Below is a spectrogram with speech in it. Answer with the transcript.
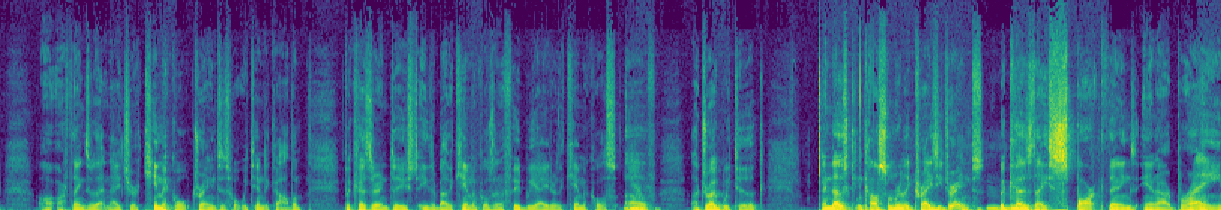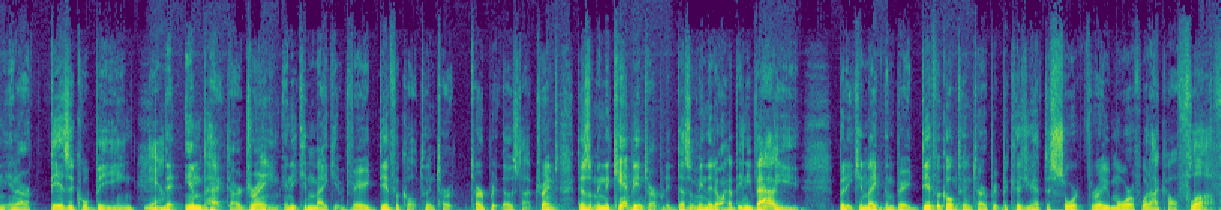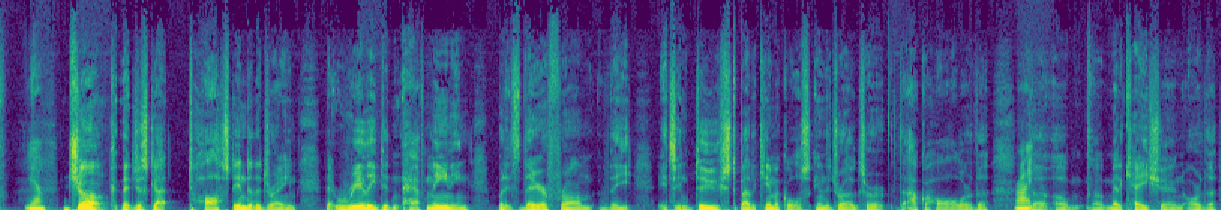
or, or things of that nature. Chemical dreams is what we tend to call them because they're induced either by the chemicals in a food we ate or the chemicals Yeah. of a drug we took and those can cause some really crazy dreams Mm-hmm. because they spark things in our brain, in our physical being yeah that impact our dream. And it can make it very difficult to inter- interpret those type dreams. Doesn't mean they can't be interpreted, doesn't mean they don't have any value, but it can make them very difficult to interpret because you have to sort through more of what I call fluff yeah junk that just got tossed into the dream that really didn't have meaning, but it's there from the it's induced by the chemicals in the drugs or the alcohol or the right the um, uh, medication or the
